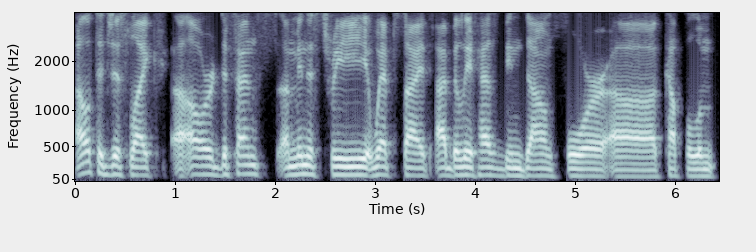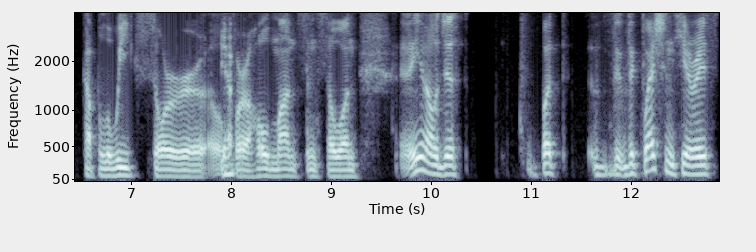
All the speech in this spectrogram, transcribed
outages like uh, our defense uh, ministry website i believe has been down for a couple of couple of weeks or, yep. for a whole month and so on you know just but the, the question here is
